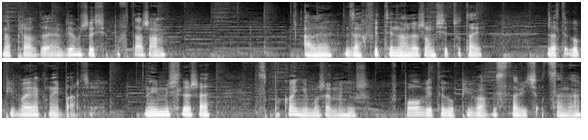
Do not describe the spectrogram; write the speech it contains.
naprawdę. Wiem, że się powtarzam, ale zachwyty należą się tutaj dla tego piwa jak najbardziej. No i myślę, że spokojnie możemy już w połowie tego piwa wystawić ocenę,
